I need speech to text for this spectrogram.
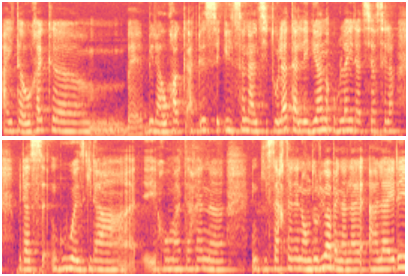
aita horrek, be, bera horrek adibidez hil zen altzituela eta legean hola iratzia zela. Beraz, gu ez gira erromataren uh, gizartearen ondorioa, baina ala ere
